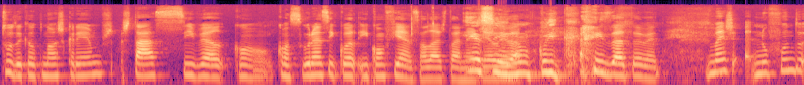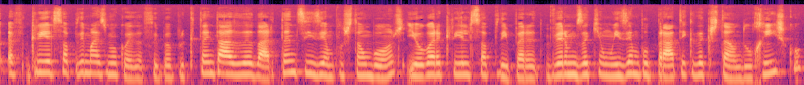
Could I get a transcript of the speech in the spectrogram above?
tudo aquilo que nós queremos está acessível com, com segurança e, e confiança. Lá está, né? E assim, num clique. Exatamente. Mas, no fundo, queria-lhe só pedir mais uma coisa, Filipe, porque tem estado a dar tantos exemplos tão bons e eu agora queria-lhe só pedir para vermos aqui um exemplo prático da questão do risco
